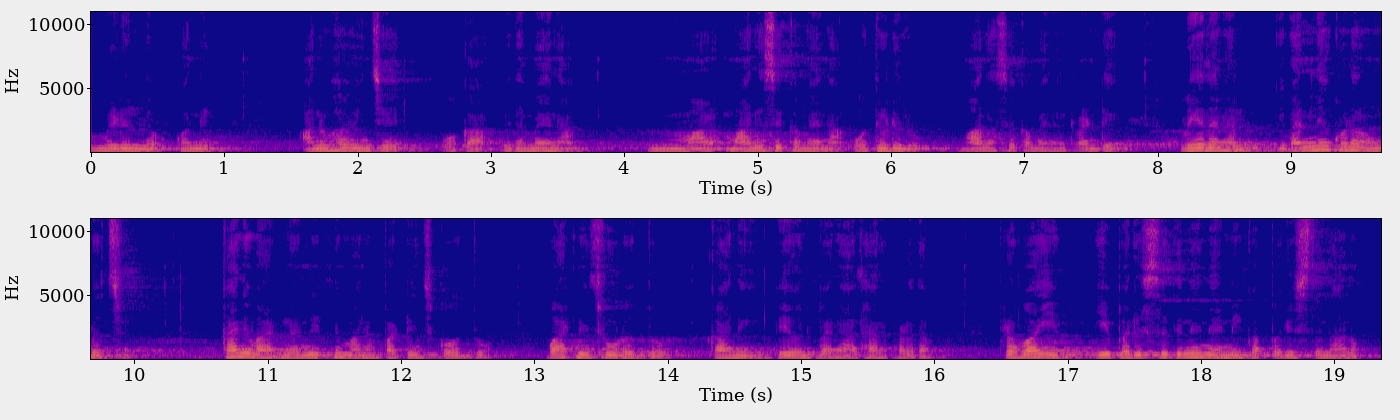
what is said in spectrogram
మిడిల్లో కొన్ని అనుభవించే ఒక విధమైన మా మానసికమైన ఒత్తిడులు మానసికమైనటువంటి వేదనలు ఇవన్నీ కూడా ఉండొచ్చు. కానీ వాటిని అన్నింటినీ మనం పట్టించుకోవద్దు. వాటిని చూడొద్దు. కానీ దేవునిపైన ఆధారపడదాం. ప్రభా ఈ ఈ పరిస్థితిని నేను నీకు అప్పగిస్తున్నాను.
